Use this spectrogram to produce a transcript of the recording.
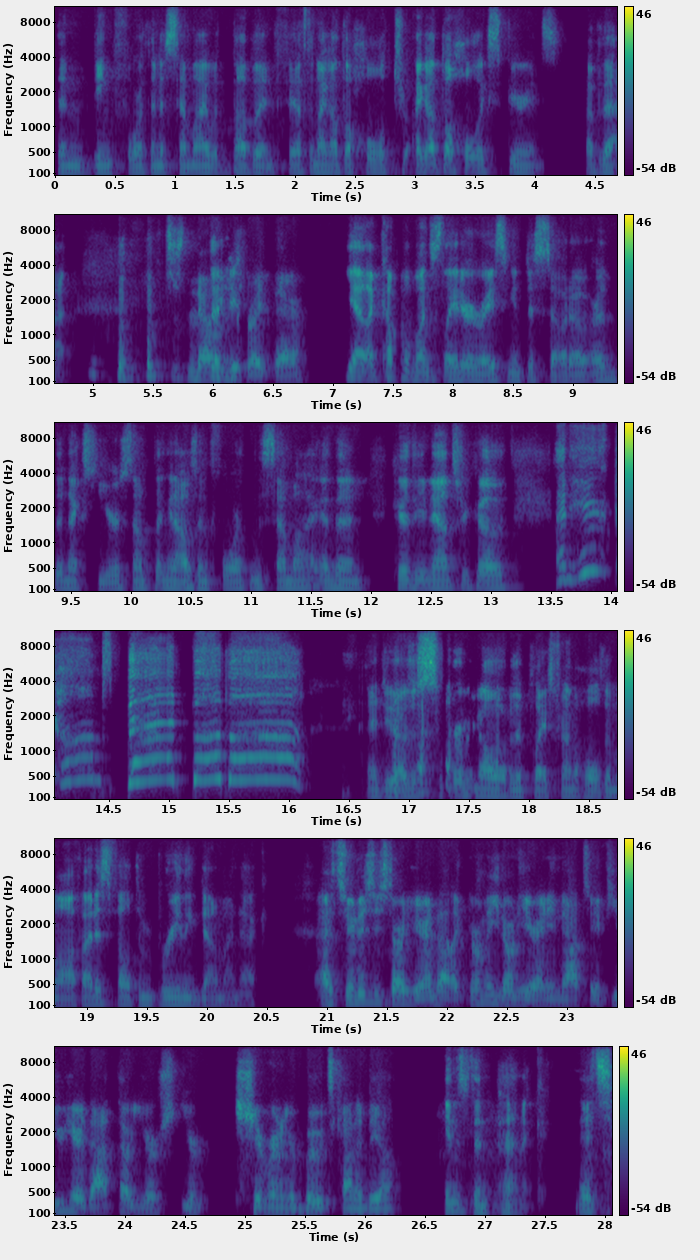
than being fourth in a semi with Bubba in fifth. And I got the whole, tr- I got the whole experience of that. Just knowing it's right there. Yeah. Like a couple months later, racing in DeSoto or the next year or something. And I was in fourth in the semi. And then hear the announcer go, and here comes bad Bubba. And dude, I was just swerving all over the place trying to hold him off. I just felt him breathing down my neck. As soon as you start hearing that, like normally you don't hear any announcing. If you hear that though, you're you're shivering your boots kind of deal. Instant panic. It's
